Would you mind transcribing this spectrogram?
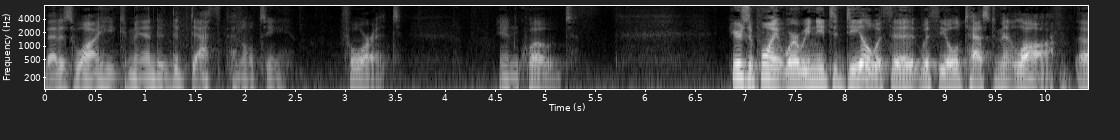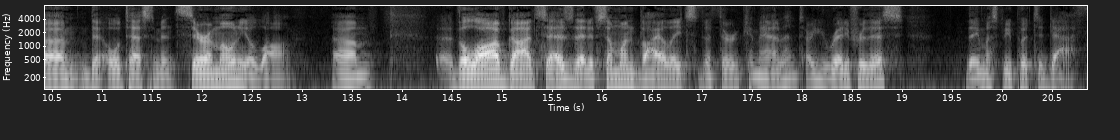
That is why he commanded the death penalty for it. End quote. Here's a point where we need to deal with the, with the Old Testament law, um, the Old Testament ceremonial law. Um, the law of God says that if someone violates the third commandment, are you ready for this? They must be put to death.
